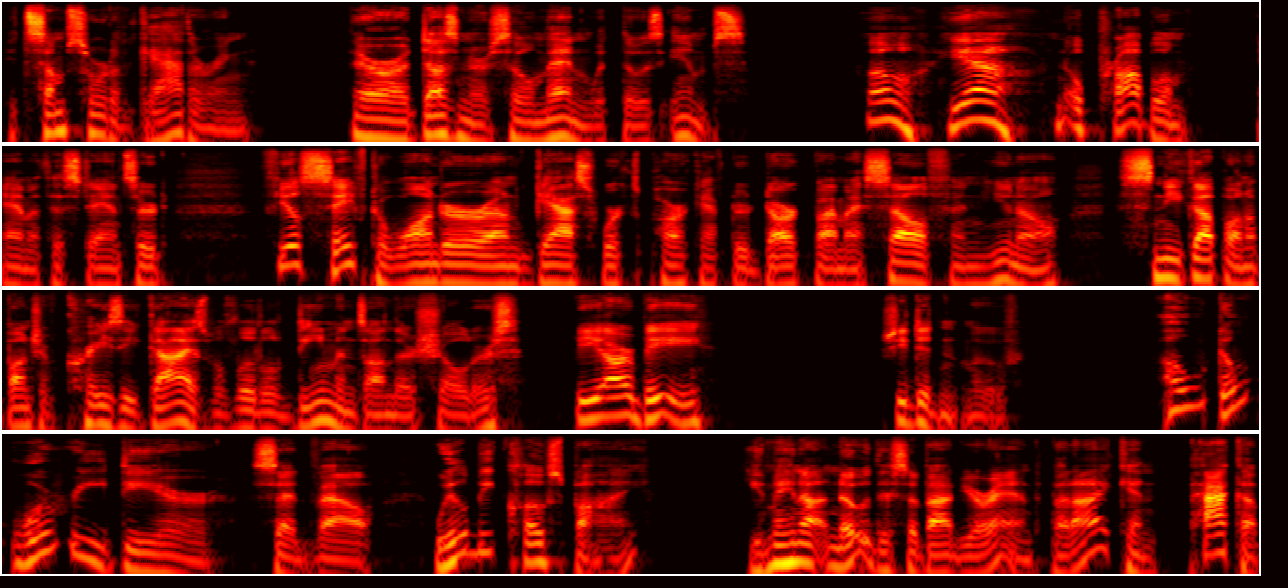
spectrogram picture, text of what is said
It's some sort of gathering. There are a dozen or so men with those imps. Oh, yeah, no problem, Amethyst answered. Feels safe to wander around Gasworks Park after dark by myself and, you know, sneak up on a bunch of crazy guys with little demons on their shoulders. BRB. She didn't move. Oh, don't worry, dear, said Val. We'll be close by. You may not know this about your aunt, but I can pack a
